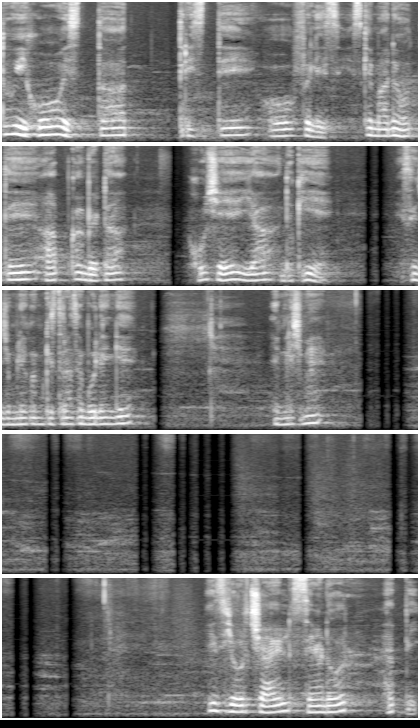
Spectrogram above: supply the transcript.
Tu hijo está triste o feliz. इसके माने होते हैं आपका बेटा खुश है या दुखी है। इसी जुमले को हम किस तरह से बोलेंगे? इंग्लिश में। इज़ योर चाइल्ड सैड और हैप्पी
